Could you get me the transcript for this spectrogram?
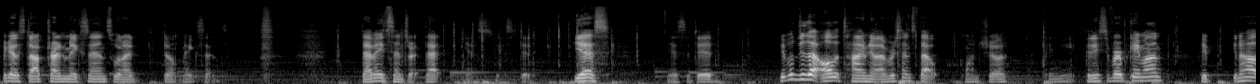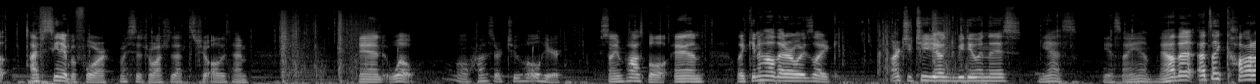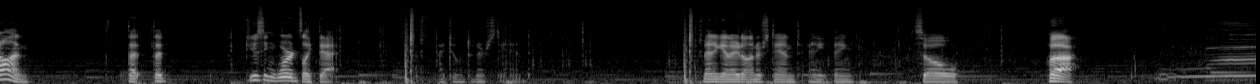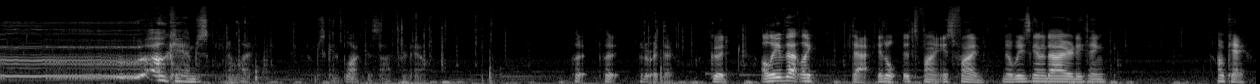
I gotta stop trying to make sense when I don't make sense. that made sense, right? That, yes, yes it did. Yes, yes it did. People do that all the time now, ever since that one show, Phineas Ferb came on. You know how, I've seen it before. My sister watches that show all the time. And, whoa. Whoa, how's there two hole here? It's not even possible. And like, you know how they're always like, aren't you too young to be doing this? Yes. Yes, I am. Now that that's like caught on. That, that, using words like that. I don't understand. Then again, I don't understand anything. So, huh. Okay, I'm just, you know what? I'm just gonna block this off for now. Put it, put it, put it right there. Good. I'll leave that like that. It'll, it's fine. It's fine. Nobody's gonna die or anything. Okay.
